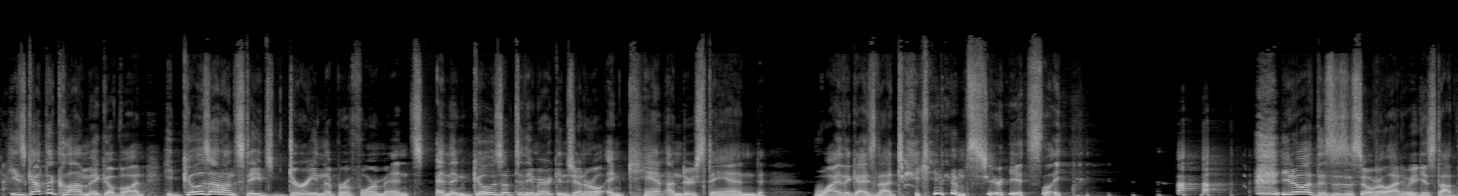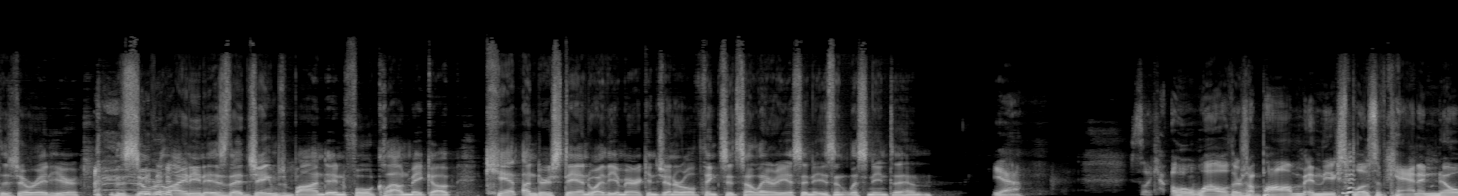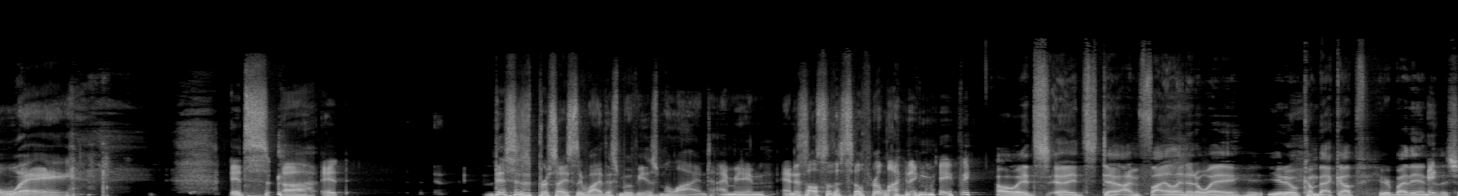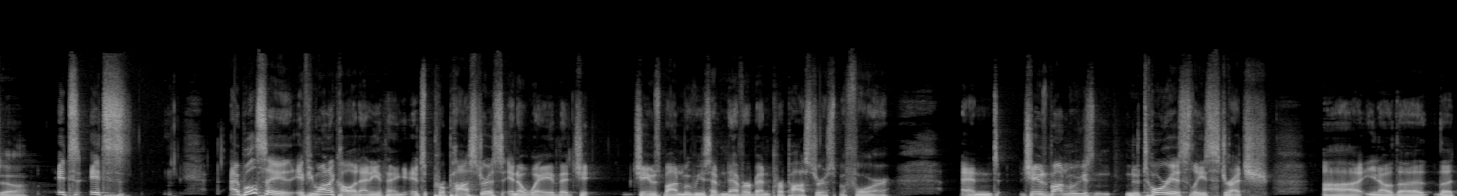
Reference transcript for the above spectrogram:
he's got the clown makeup on. He goes out on stage during the performance and then goes up to the American general and can't understand why the guy's not taking him seriously. you know what? This is a silver lining. We can stop the show right here. The silver lining is that James Bond in full clown makeup can't understand why the American general thinks it's hilarious and isn't listening to him. Yeah. It's like, oh wow, there's a bomb in the explosive cannon? No way. it's uh it this is precisely why this movie is maligned. I mean, and it's also the silver lining, maybe. Oh, it's uh, it's. De- I'm filing it away. It'll come back up here by the end of the show. It's it's. I will say, if you want to call it anything, it's preposterous in a way that J- James Bond movies have never been preposterous before, and James Bond movies notoriously stretch, uh, you know, the the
